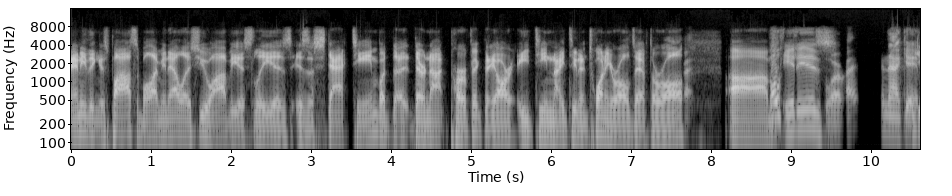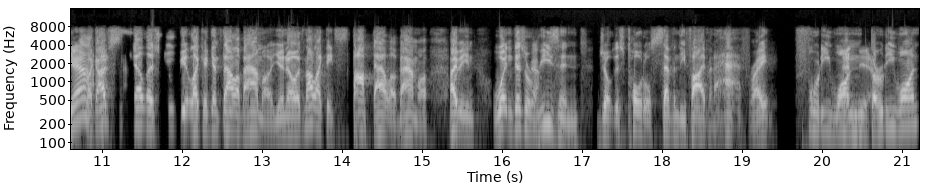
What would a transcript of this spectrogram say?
anything is possible. I mean, LSU obviously is is a stacked team, but they're not perfect. They are 18, 19, and 20 year olds after all. Um, Both it is. Right? In that game. Yeah. Like I've seen LSU be like against Alabama. You know, it's not like they stopped Alabama. I mean, when there's a Yeah. reason, Joe, this total 75 and a half, right? 41, And, yeah. 31,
